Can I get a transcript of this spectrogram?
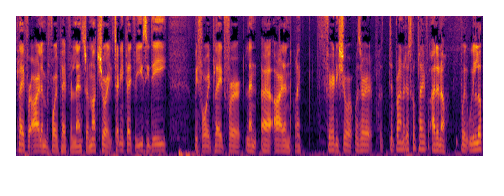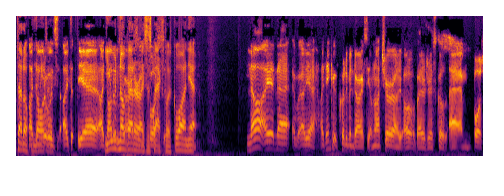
played for Ireland before he played for Leinster. I'm not sure. He certainly played for UCD before he played for Len- uh, Ireland, but I'm fairly sure. Was there? Was, did Brian O'Driscoll play? For, I don't know. We, we looked that up. I thought it was. I th- yeah, I you would know D'Arcy, better, I suspect. But, but, go on, yeah. No, I, uh, well, yeah, I think it could have been D'Arcy. I'm not sure oh, about O'Driscoll, um, but uh,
